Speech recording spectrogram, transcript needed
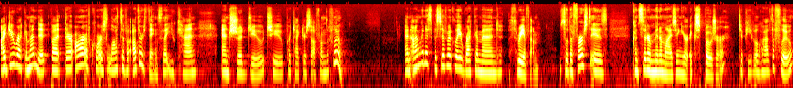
I do recommend it, but there are, of course, lots of other things that you can and should do to protect yourself from the flu. And I'm going to specifically recommend three of them. So, the first is consider minimizing your exposure to people who have the flu.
